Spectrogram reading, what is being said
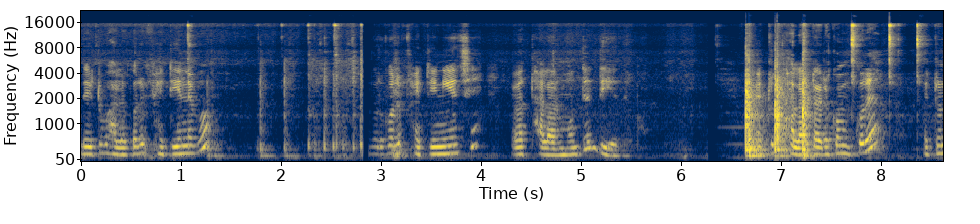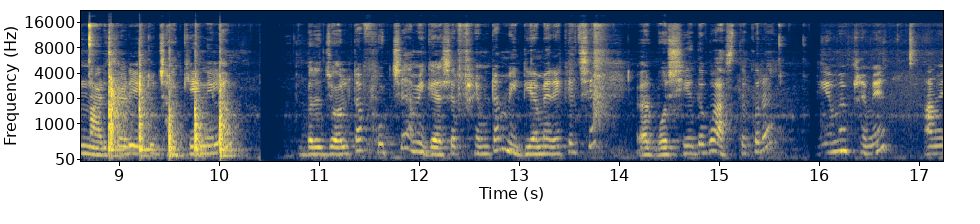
দিয়ে একটু ভালো করে ফেটিয়ে নেব। সুন্দর করে ফেটিয়ে নিয়েছি, এবার থালার মধ্যে দিয়ে দেব। একটু থালাটা এরকম করে একটু নাড়িচাড়ি একটু ঝাঁকিয়ে নিলাম। এবারে জলটা ফুটছে, আমি গ্যাসের ফ্লেমটা মিডিয়ামে রেখেছি। এবার বসিয়ে দেবো আস্তে করে। মিডিয়ামের ফ্লেমে আমি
